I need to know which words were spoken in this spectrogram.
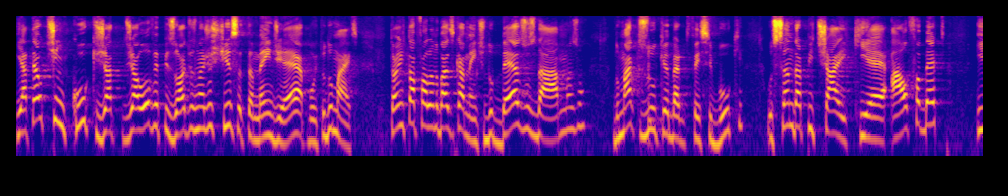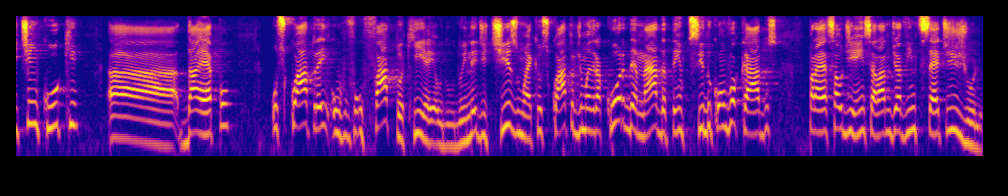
e até o Tim Cook já, já houve episódios na justiça também de Apple e tudo mais. Então a gente está falando basicamente do Bezos da Amazon, do Mark Zuckerberg do Facebook, o Sundar Pichai, que é Alphabet, e Tim Cook uh, da Apple. Os quatro aí, o, o fato aqui do, do ineditismo é que os quatro, de maneira coordenada, tenham sido convocados para essa audiência lá no dia 27 de julho.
